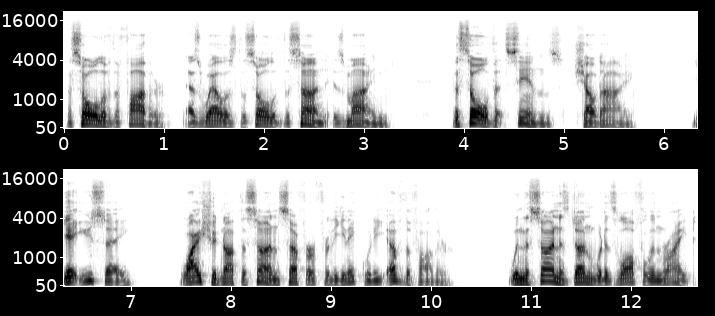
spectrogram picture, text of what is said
The soul of the Father, as well as the soul of the Son, is mine. The soul that sins shall die. Yet you say, Why should not the Son suffer for the iniquity of the Father? When the Son has done what is lawful and right,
